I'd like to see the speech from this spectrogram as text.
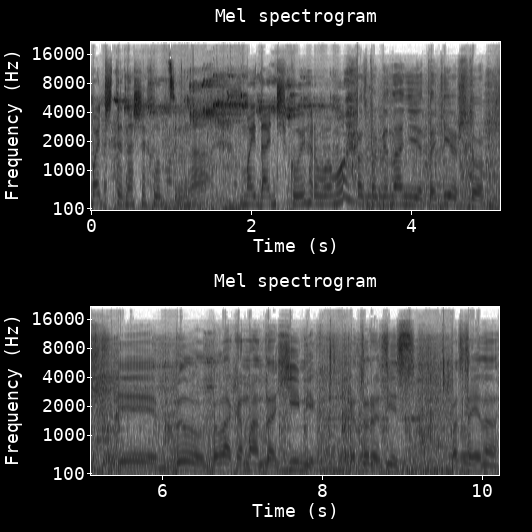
Бачити наших хлопців на майданчику ігровому. Воспоминания такие, что э, был, была команда «Химик», которая здесь постоянно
